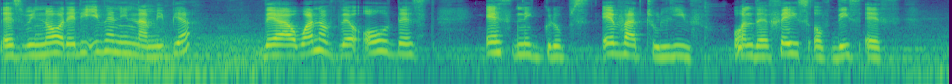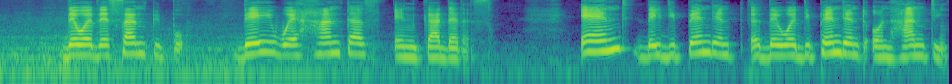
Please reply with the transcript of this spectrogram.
As we know already, even in Namibia, they are one of the oldest ethnic groups ever to live on the face of this earth. They were the San people. They were hunters and gatherers. And they dependent uh, they were dependent on hunting.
